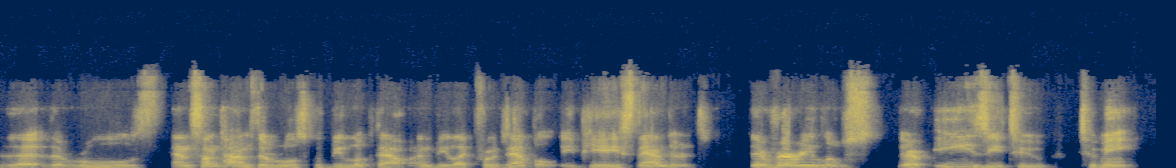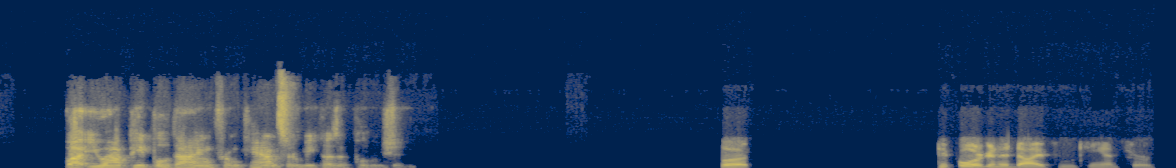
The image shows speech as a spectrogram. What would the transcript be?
the the rules. And sometimes the rules could be looked at and be like, for example, EPA standards. They're very loose. They're easy to to meet, but you have people dying from cancer because of pollution. Look, people are going to die from cancer.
